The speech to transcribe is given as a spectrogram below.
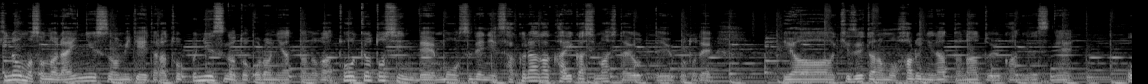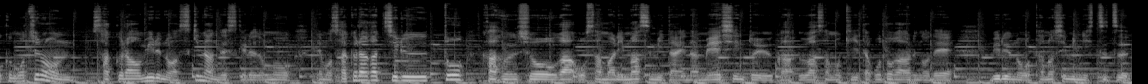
昨日もその LINE ニュースを見ていたらトップニュースのところにあったのが東京都心でもうすでに桜が開花しましたよっていうことでいやー気づいたらもう春になったなという感じですね僕もちろん桜を見るのは好きなんですけれどもでも桜が散ると花粉症が収まりますみたいな迷信というか噂も聞いたことがあるので見るのを楽しみにしつつ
